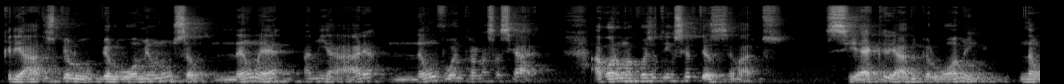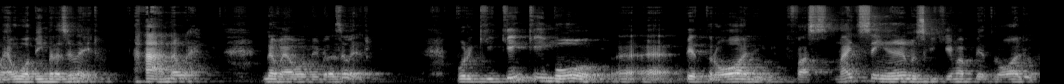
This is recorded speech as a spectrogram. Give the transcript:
criados pelo, pelo homem ou não são. Não é a minha área, não vou entrar nessa seara. Agora, uma coisa eu tenho certeza, Zé Marcos: se é criado pelo homem, não é o homem brasileiro. Ah, não é. Não é o homem brasileiro. Porque quem queimou é, é, petróleo, faz mais de 100 anos que queima petróleo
